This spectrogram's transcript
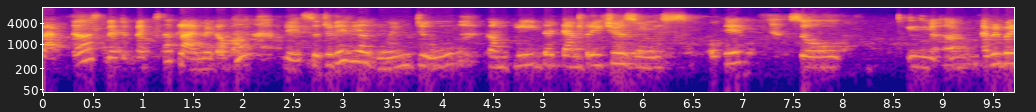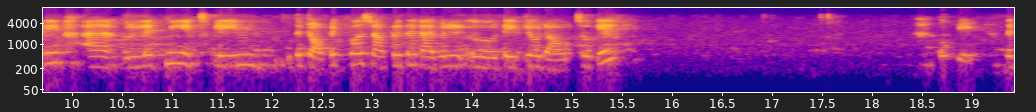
factors that affects the climate of a place so today we are going to complete the temperature zones okay so uh, everybody uh, let me explain the topic first after that i will uh, take your doubts okay okay the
